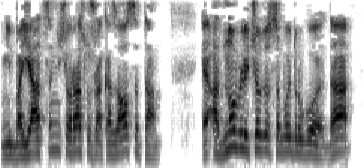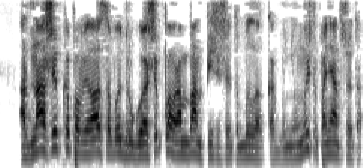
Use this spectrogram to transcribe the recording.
не бояться ничего, раз уже оказался там. Э, одно влечет за собой другое, да. Одна ошибка повела за собой другую ошибку. Рамбан пишет, что это было как бы неумышленно. Понятно, что это,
